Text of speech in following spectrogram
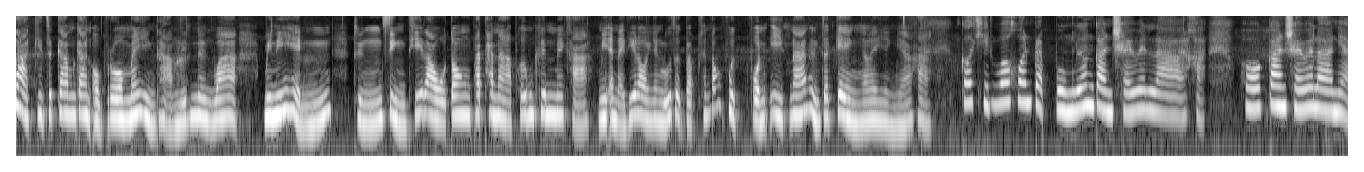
จากกิจกรรมการอบรมแม่หญิงถามนิดนึงว่ามินิเห็นถึงสิ่งที่เราต้องพัฒนาเพิ่มขึ้นไหมคะ มีอันไหนที่เรายังรู้สึกแบบฉันต้องฝึกฝนอีกนะถึงจะเก่งอะไรอย่างเงี้ยค่ะ ก็คิดว่าควรปรับปรุงเรื่องการใช้เวลาค่ะ เพราะการใช้เวลาเนี่ย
